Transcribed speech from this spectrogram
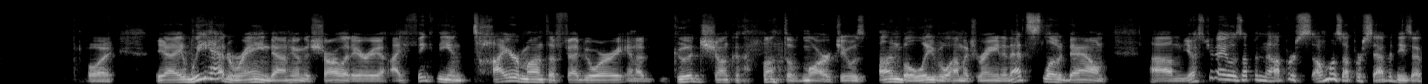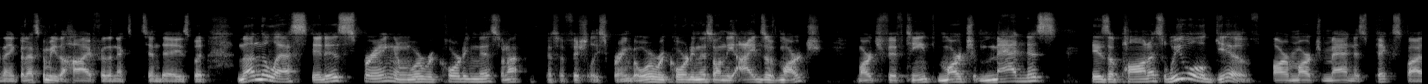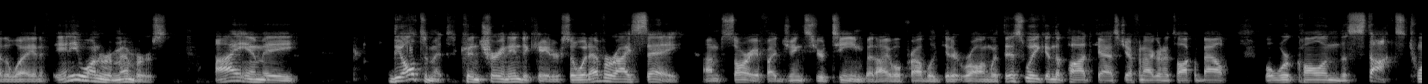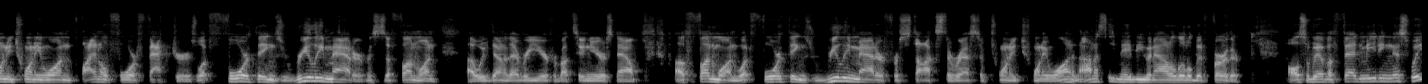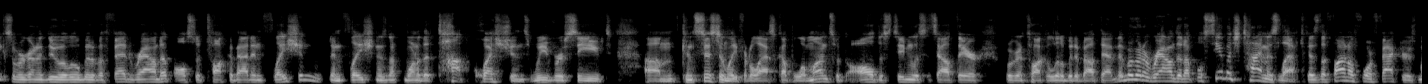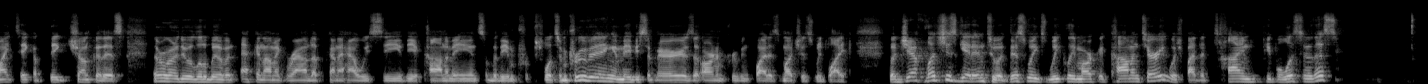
Boy, yeah, we had rain down here in the Charlotte area. I think the entire month of February and a good chunk of the month of March. It was unbelievable how much rain, and that slowed down. Um, yesterday was up in the upper, almost upper 70s, I think, but that's going to be the high for the next 10 days. But nonetheless, it is spring, and we're recording this, well, not it's officially spring, but we're recording this on the Ides of March. March 15th. March Madness is upon us. We will give our March Madness picks, by the way. And if anyone remembers, I am a the ultimate contrarian indicator. So whatever I say, I'm sorry if I jinx your team, but I will probably get it wrong. With this week in the podcast, Jeff and I are going to talk about what we're calling the stocks 2021 final four factors. What four things really matter? This is a fun one. Uh, we've done it every year for about 10 years now. A fun one. What four things really matter for stocks the rest of 2021? And honestly, maybe even out a little bit further. Also, we have a Fed meeting this week, so we're going to do a little bit of a Fed roundup. Also, talk about inflation. Inflation is one of the top questions we've received um, consistently for the last couple of months with all the stimulus that's out there. We're going to talk a little bit about that. And then we're going to round it up. We'll see how much time is left because the final four factors might take a big chunk of this. Then we're going to do a little bit of an economic roundup, kind of how we see the economy and some of the what's improving and maybe some areas that aren't improving quite as much as we'd like. But Jeff, let's just get into it. This week's weekly market commentary, which by the time people listen to this,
